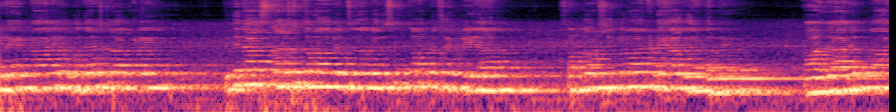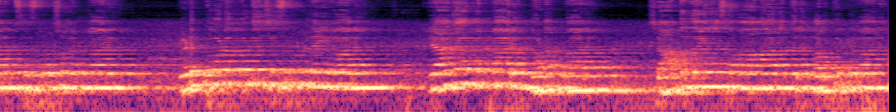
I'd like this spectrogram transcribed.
ഇടയന്മാരെ ഉപദേഷ്ടാക്കളെ ഇതിനാൽ ശ്രേഷ്ഠതമാ വെച്ച് പരിശുദ്ധാത്മ ശക്തിയാൽ സന്തോഷിക്കുവാനിടയാകേണ്ടത്. ആചാര്യന്മാരും ശുശ്രൂഷകന്മാരും എടുപ്പോടുകൂടി ശുശ്രൂഷ ചെയ്യുവാനും രാജാക്കന്മാരും ഭടന്മാരും ശാന്തതയും സമാധാനത്തിലും വർദ്ധിക്കുവാനും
